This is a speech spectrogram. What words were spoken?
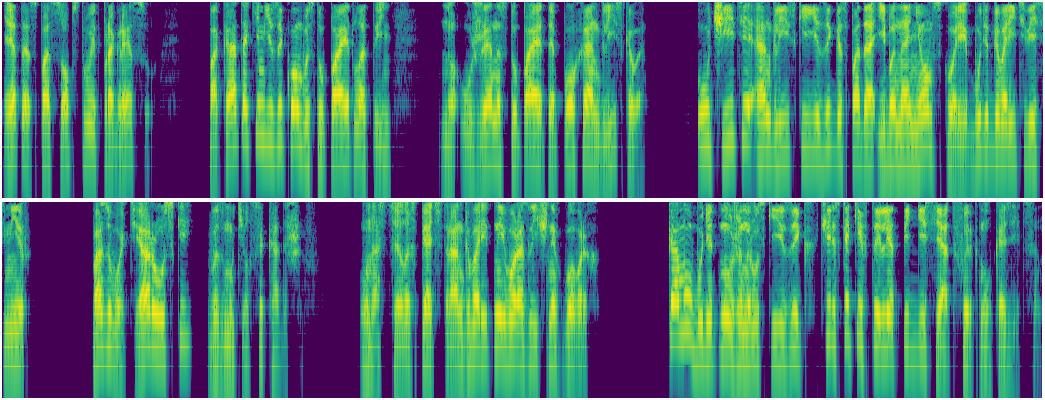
Это способствует прогрессу. Пока таким языком выступает латынь, но уже наступает эпоха английского. Учите английский язык, господа, ибо на нем вскоре будет говорить весь мир. Позвольте, а русский? — возмутился Кадышев. У нас целых пять стран говорит на его различных говорах. Кому будет нужен русский язык через каких-то лет пятьдесят, — фыркнул Казицын.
